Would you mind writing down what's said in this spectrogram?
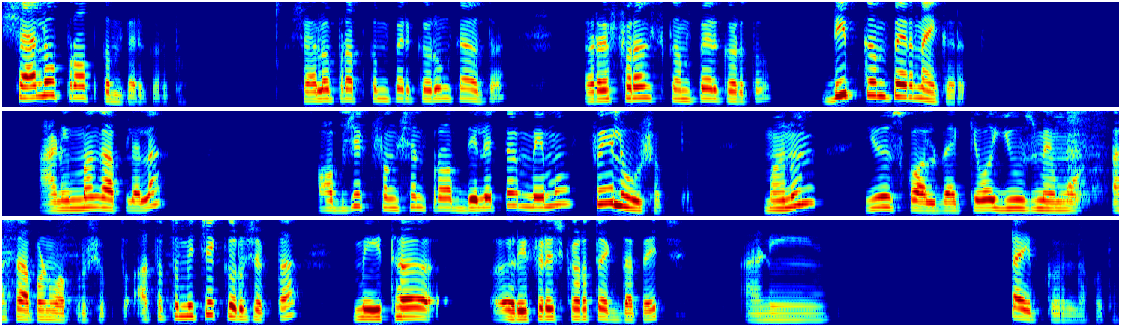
शॅलो प्रॉप कंपेअर करतो. शॅलो प्रॉप कंपेअर करून काय होतं? रेफरन्स कंपेअर करतो. डीप कंपेअर नाही करत. आणि मग आपल्याला ऑब्जेक्ट फंक्शन प्रॉप दिले तर मेमो फेल होऊ शकतो. म्हणून यूज कॉलबॅक किंवा यूज मेमो असं आपण वापरू शकतो. आता तुम्ही चेक करू शकता. मी इथं रिफ्रेश करतो एकदा पेज आणि टाईप करून दाखवतो.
